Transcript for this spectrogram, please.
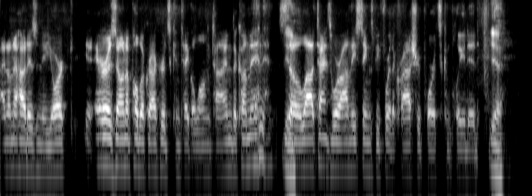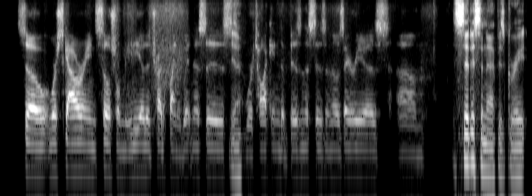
I don't know how it is in New York. Arizona public records can take a long time to come in. So yeah. a lot of times we're on these things before the crash report's completed. Yeah. So we're scouring social media to try to find witnesses. Yeah. We're talking to businesses in those areas. Um, Citizen app is great,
